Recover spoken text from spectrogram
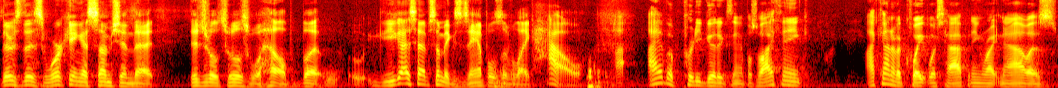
there's this working assumption that digital tools will help, but you guys have some examples of like how. I have a pretty good example. So I think I kind of equate what's happening right now as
